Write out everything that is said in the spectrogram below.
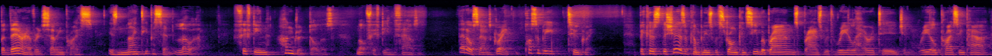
but their average selling price is 90% lower, $1,500, not 15,000. That all sounds great, possibly too great because the shares of companies with strong consumer brands, brands with real heritage and real pricing power,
